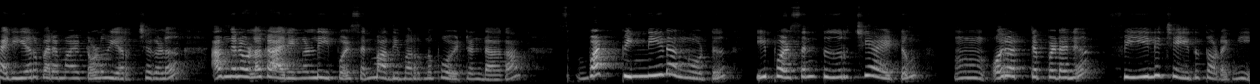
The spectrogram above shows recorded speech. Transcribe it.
കരിയർ പരമായിട്ടുള്ള ഉയർച്ചകൾ അങ്ങനെയുള്ള കാര്യങ്ങളിൽ ഈ പേഴ്സൺ മതിമറന്നു പോയിട്ടുണ്ടാകാം. ബട്ട് പിന്നീട് അങ്ങോട്ട് ഈ പേഴ്സൺ തീർച്ചയായിട്ടും ഒരൊറ്റപ്പെടൽ ഫീൽ ചെയ്ത് തുടങ്ങി.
